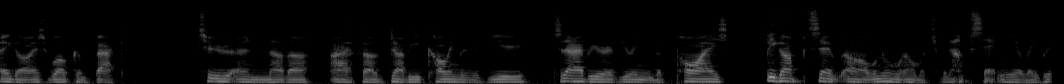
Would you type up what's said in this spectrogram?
Hey guys, welcome back to another AFLW Collingwood review. Today I'll be reviewing the Pies. Big upset, oh, well, not much of an upset really, but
